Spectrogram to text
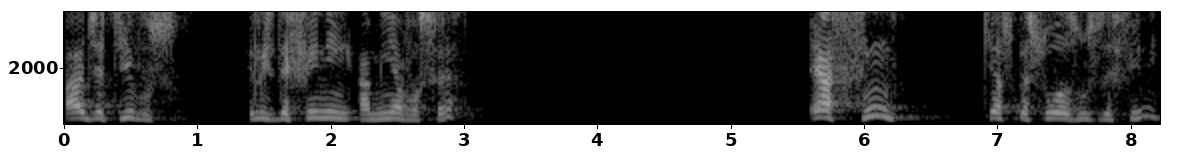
adjetivos, eles definem a mim e a você? É assim que as pessoas nos definem?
